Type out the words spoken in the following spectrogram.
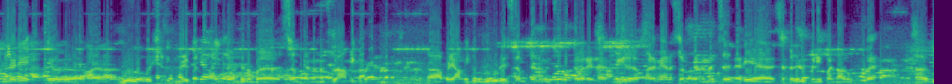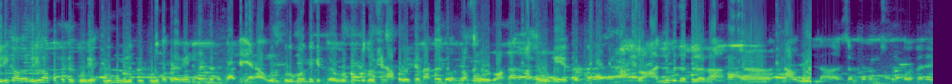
முன்னாடி எவ்வளோ வருஷத்துக்கு முன்னாடி பார்த்தீங்கன்னா இங்கே வந்து நம்ம ஸ்லம் டெர்னமெண்ட்ஸ் அமைக்கப்பட்டிருந்தோம் அப்படி அமைக்கப்பட்டிருக்கக்கூடிய ஸ்லம் டெர்னமெண்ட்ஸ் பொறுத்தவரையில் மிக பழமையான ஸ்லம் டெர்னமெண்ட்ஸ் நிறைய சட்டங்கள் பணி பண்ணாலும் கூட விரிவாக விரிவா விரிவாக்கப்பட்டிருக்கக்கூடிய குடும்பங்களுக்கு கொடுக்கப்பட வேண்டும் என்பதற்காக. ஏன்னா ஒரு குடும்பம் வந்து கிட்டத்தட்ட ஒரு முப்பது வருஷம் நாற்பது வருஷம் தாண்டதோ பசங்க வருவாங்க. அந்த பசங்களுக்கும் ஏற்படுத்தும் ஸோ அந்த விதத்தில் தான் நான் வந்து எல்லா ஸ்லம் டெர்னமெண்ட்ஸ் பொறுத்தவரை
